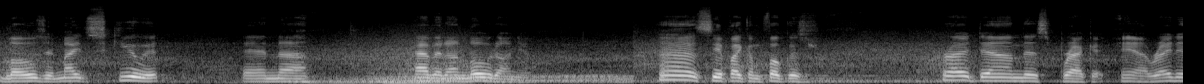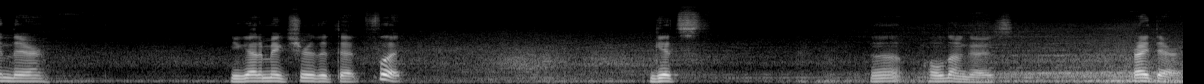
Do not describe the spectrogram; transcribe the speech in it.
blows, it might skew it and uh, have it unload on you. Let's see if I can focus right down this bracket. Yeah, right in there. You got to make sure that that foot gets, uh, hold on guys, right there.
